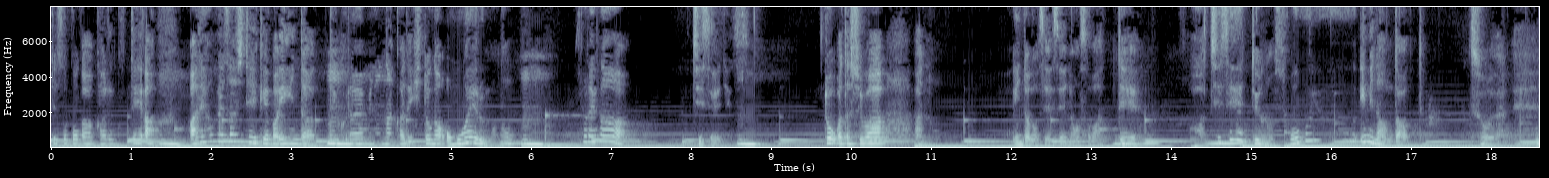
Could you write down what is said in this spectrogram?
てそこが明るくて、あ、うん。あれを目指していけばいいんだってうん暗闇の中で人が思えるもの、うん。それが知性です。うん。と私は、あの、インドの先生に教わって、あ知性っていうのはそういう意味なんだって。そうだね。う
